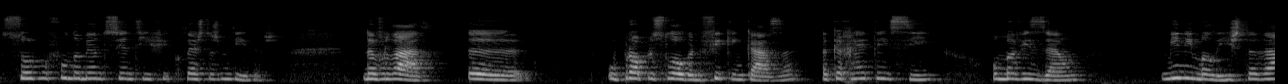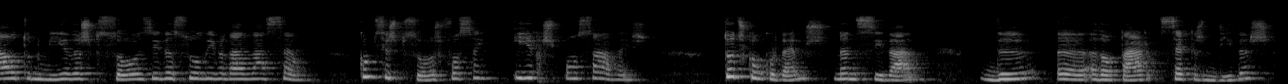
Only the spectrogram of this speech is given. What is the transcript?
sobre o fundamento científico destas medidas. Na verdade, o próprio slogan Fique em casa acarreta em si uma visão minimalista da autonomia das pessoas e da sua liberdade de ação, como se as pessoas fossem irresponsáveis. Todos concordamos na necessidade de uh, adotar certas medidas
